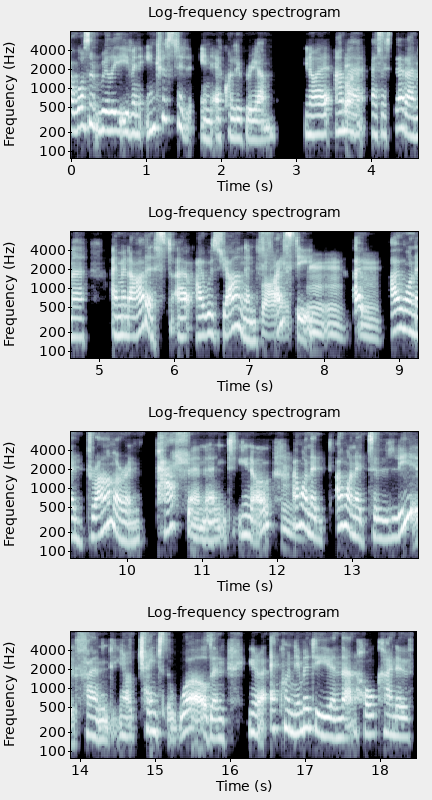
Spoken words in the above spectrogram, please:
I wasn't really even interested in equilibrium. You know, I, am right. a as I said, I'm a I'm an artist. I, I was young and right. feisty. Mm-mm, I, mm. I wanted drama and passion and you know mm. i wanted i wanted to live and you know change the world and you know equanimity and that whole kind of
